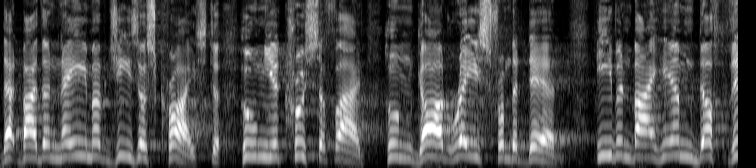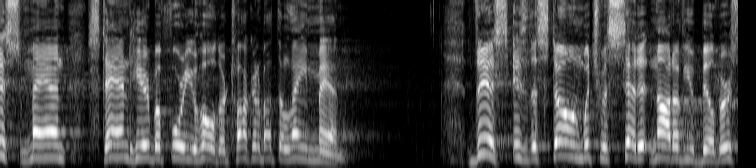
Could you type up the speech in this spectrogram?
that by the name of Jesus Christ, whom ye crucified, whom God raised from the dead, even by him doth this man stand here before you whole. They're talking about the lame man. This is the stone which was set at naught of you builders,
